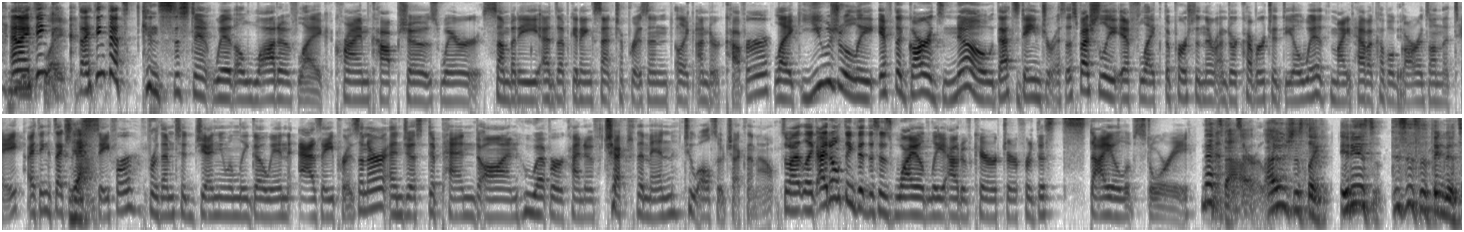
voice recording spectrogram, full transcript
and I think like I think that's consistent with a lot of like crime cop shows where somebody ends up getting sent to prison like undercover. Like usually if the guards know, that's dangerous, especially if like the person they're undercover to deal with might have a couple guards on the take. I think it's actually Yeah. safer for them to genuinely go in as a prisoner and just depend on whoever kind of checked them in to also check them out. So I like I don't think that this is wildly out of character for this style of story that's valid. necessarily. I was just like, it is. This is the thing that's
